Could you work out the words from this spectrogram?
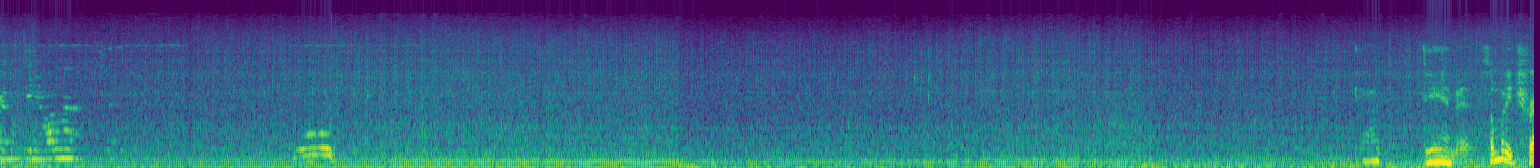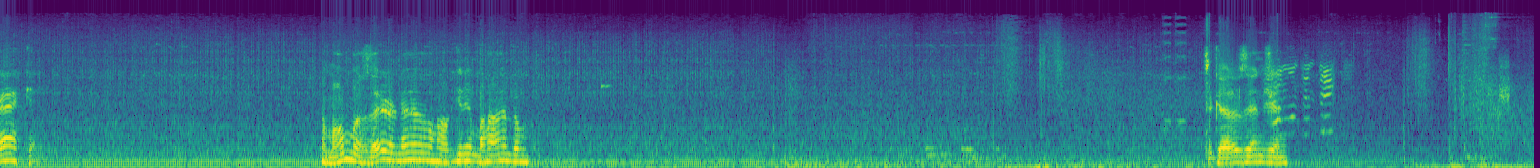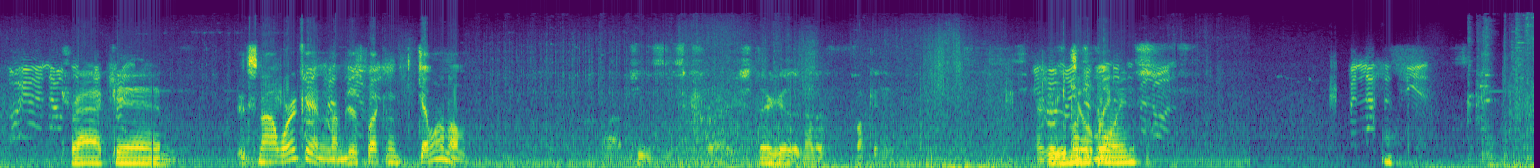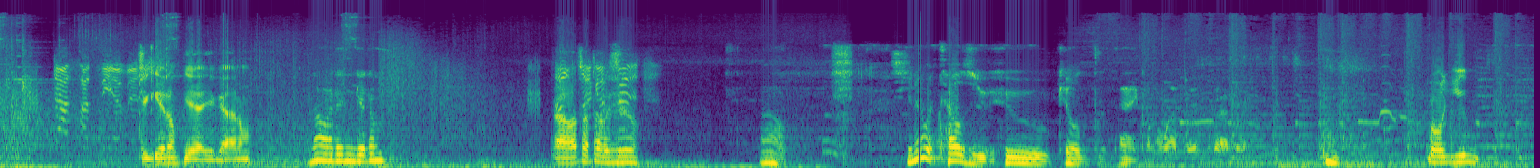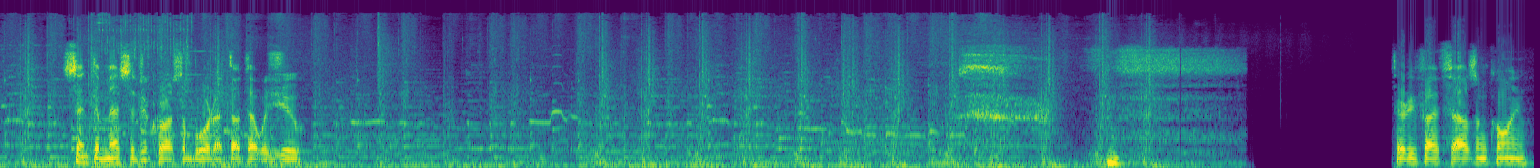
Oh. God damn it. Somebody track him. I'm almost there now. I'll get in behind them. It's a guy's engine. Haben uns entdeckt. Feuererlaubnis Track erteilt. him. It's not working. I'm just fucking killing them. Oh, Jesus Christ. There goes another fucking. There goes a bunch of me. coins. Verloren. Verlasse Ziel. Das hat sie erwischt. Did you get him? Yeah, you got him. No, I didn't get him. Oh, I thought that was you. Oh. You know, it tells you who killed the tank on the left hand tracker. Well, you sent a message across the board. I thought that was you. Thirty-five thousand coin.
